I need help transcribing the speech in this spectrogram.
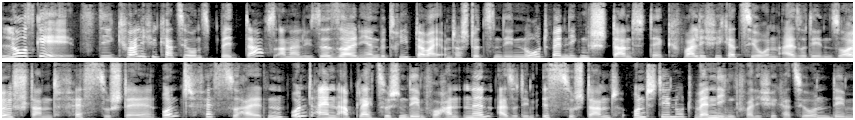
Los geht's! Die Qualifikationsbedarfsanalyse soll Ihren Betrieb dabei unterstützen, den notwendigen Stand der Qualifikation, also den Sollstand, festzustellen und festzuhalten und einen Abgleich zwischen dem vorhandenen, also dem Ist-Zustand, und den notwendigen Qualifikationen, dem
